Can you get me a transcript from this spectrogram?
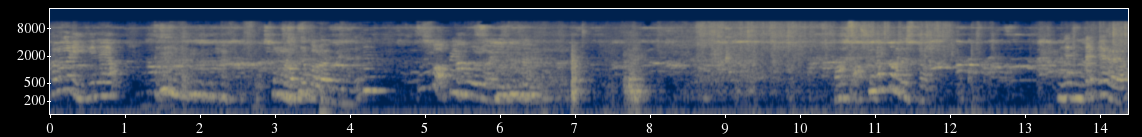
선물이 있긴 해요. 근데 진짜 싫어요.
